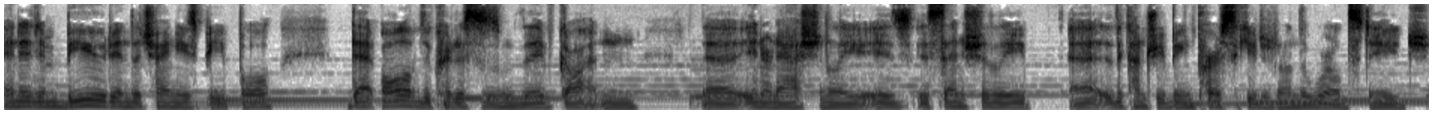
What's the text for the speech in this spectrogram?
And it imbued in the Chinese people that all of the criticism they've gotten uh, internationally is essentially uh, the country being persecuted on the world stage.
